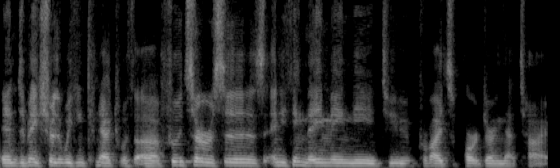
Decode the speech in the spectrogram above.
and to make sure that we can connect with uh, food services, anything they may need to provide support during that time.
